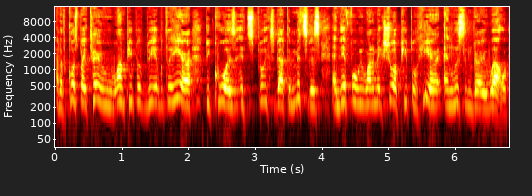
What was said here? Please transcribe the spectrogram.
And of course, by Torah, we want people to be able to hear because it speaks about the mitzvahs, and therefore we want to make sure people hear and listen very well.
